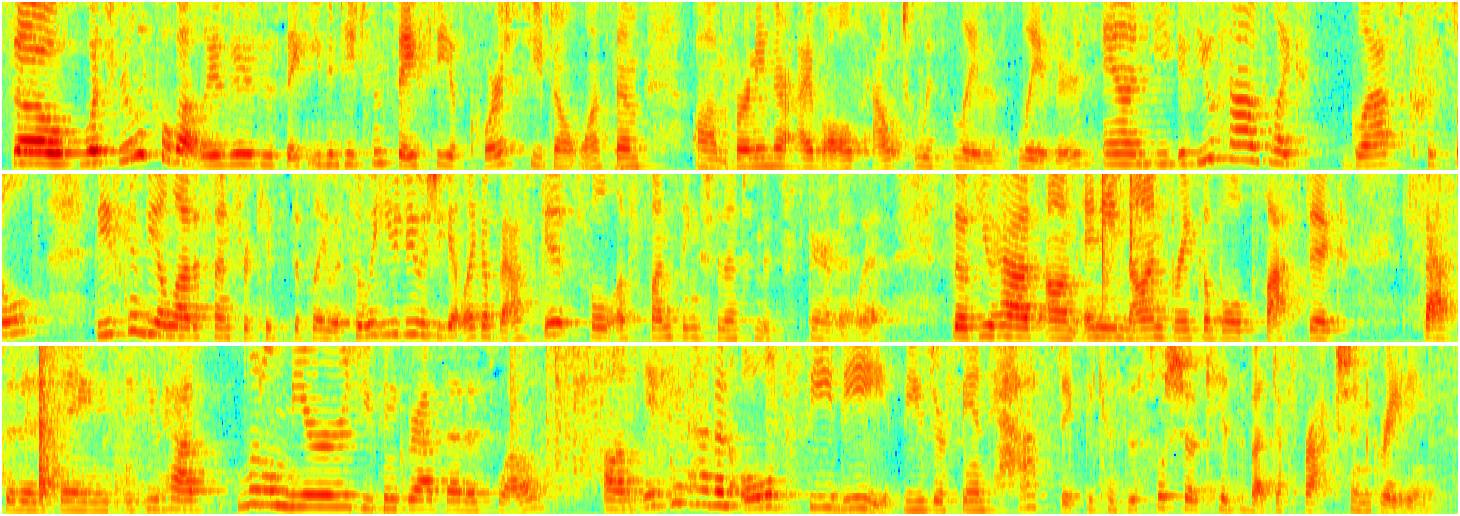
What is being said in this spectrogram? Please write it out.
So what's really cool about lasers is that you can teach them safety, of course. You don't want them um, burning their eyeballs out with lasers. And if you have like glass crystals, these can be a lot of fun for kids to play with. So what you do is you get like a basket full of fun things for them to experiment with. So if you have um, any non-breakable plastic faceted things, if you have little mirrors, you can grab that as well. Um, if you have an old CD, these are fantastic because this will show kids about diffraction gratings.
